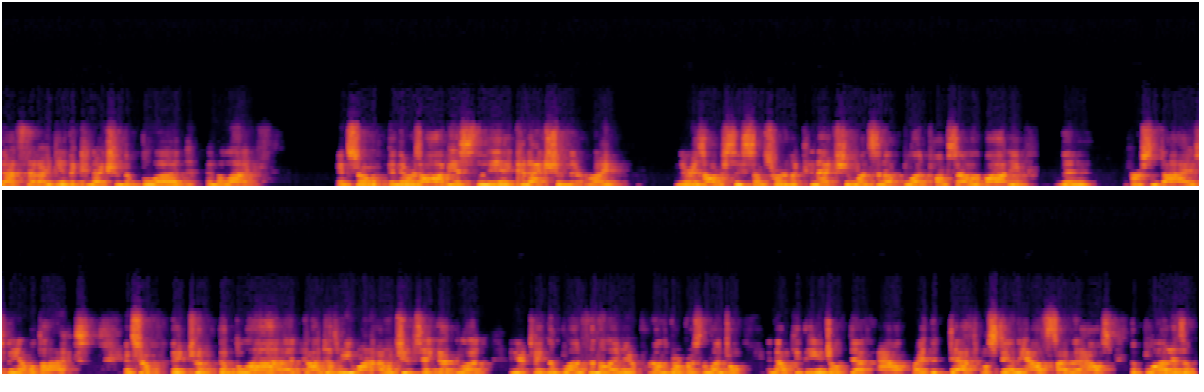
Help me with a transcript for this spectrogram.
That's that idea, the connection, the blood and the life. And so, and there was obviously a connection there, right? There is obviously some sort of a connection. Once enough blood pumps out of the body, then the person dies, the animal dies. And so they took the blood. God tells me, you want, I want you to take that blood, and you're going to take the blood from the lamb, you're going to put it on the doorpost and the lintel, and that will keep the angel of death out, right? The death will stay on the outside of the house. The blood is a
